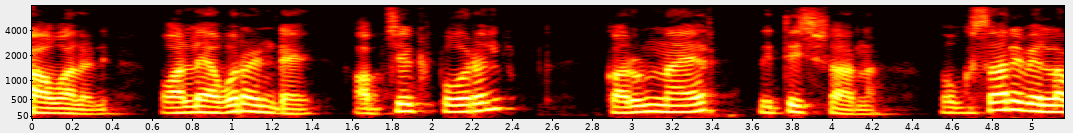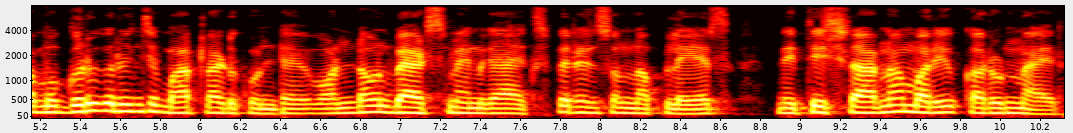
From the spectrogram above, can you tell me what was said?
రావాలని? వాళ్ళు ఎవరంటే అబ్జెక్ట్ పోరెల్ కరుణ్ నాయర్ నితీష్ రాణా. ఒకసారి వీళ్ళ ముగ్గురు గురించి మాట్లాడుకుంటే వన్ డౌన్ బ్యాట్స్మెన్గా ఎక్స్పీరియన్స్ ఉన్న ప్లేయర్స్ నితీష్ రాణా మరియు కరుణ్ నాయర్.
